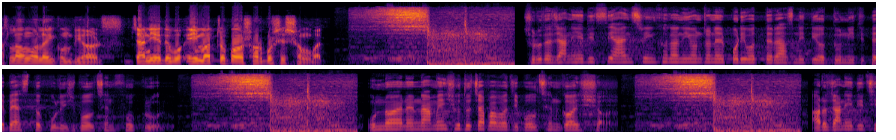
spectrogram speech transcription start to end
আসসালামু আলাইকুম ভিউয়ার্স, জানিয়ে দেব এইমাত্র পাওয়া সর্বশেষ সংবাদ। শুরুতে জানিয়ে দিচ্ছি, আইন শৃঙ্খলা নিয়ন্ত্রণের পরিবর্তে রাজনীতি ও দুর্নীতিতে ব্যস্ত পুলিশ, বলছেন ফখরুল। উন্নয়নের নামে শুধু চাপাবাজি বলছেন গয়েশ্বর। আরও জানিয়ে দিচ্ছি,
